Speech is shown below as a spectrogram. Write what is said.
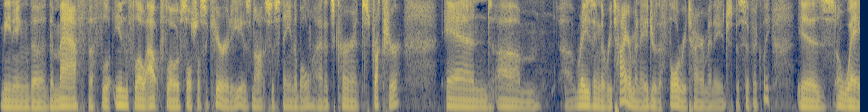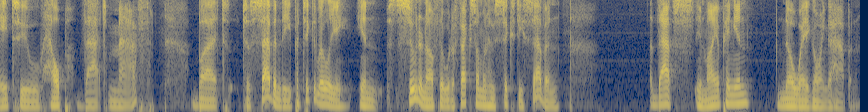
meaning the the math, the fl- inflow outflow of Social Security is not sustainable at its current structure, and um, uh, raising the retirement age or the full retirement age specifically is a way to help that math. But to 70, particularly in soon enough that would affect someone who's 67, that's, in my opinion, no way going to happen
